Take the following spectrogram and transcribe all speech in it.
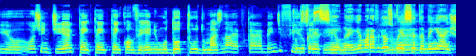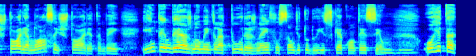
E hoje em dia ele tem, tem, tem convênio, mudou tudo, mas na época era bem difícil. Tudo cresceu, assim. né? E é maravilhoso conhecer é. também a história, a nossa história também. E entender as nomenclaturas, né, em função de tudo isso que aconteceu. Uhum. Ô Rita,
